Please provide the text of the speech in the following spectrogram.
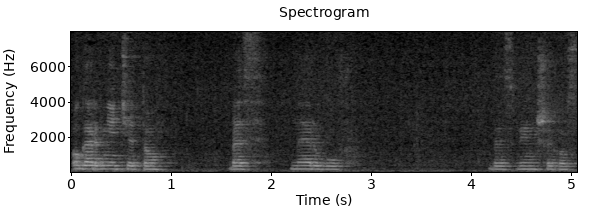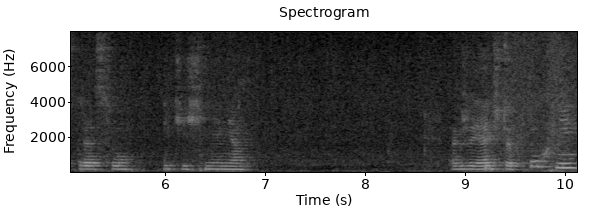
ogarniecie to bez nerwów, bez większego stresu i ciśnienia. Także ja jeszcze w kuchni,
